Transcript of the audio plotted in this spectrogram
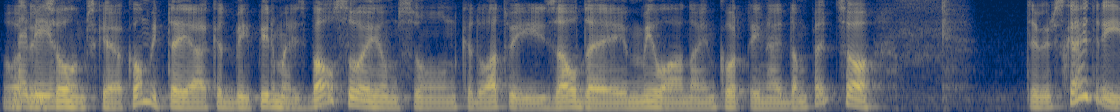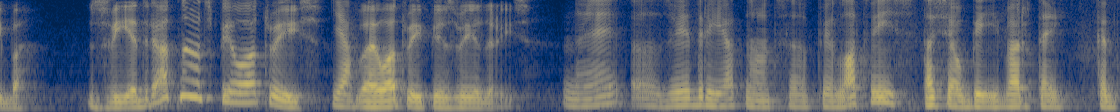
Latvijas Olimpiskajā komitejā, kad bija pirmais balsojums un kad Latvija zaudēja Milānai un Kortīnai Dampeco. Tev ir skaidrība. Zviedri atnāca pie Latvijas Jā. vai Latvija pie Zviedrijas? Nē, Zviedrija atnāca pie Latvijas. Tas jau bija, var teikt, kad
